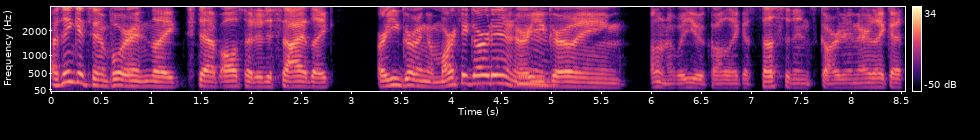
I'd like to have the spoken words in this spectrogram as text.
I think it's an important like step also to decide like, are you growing a market garden or are you Mhm. growing I don't know what you would call like a sustenance garden or like a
